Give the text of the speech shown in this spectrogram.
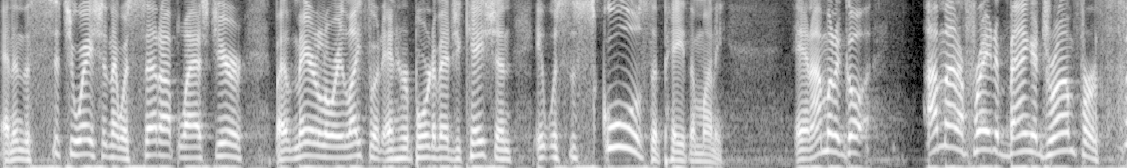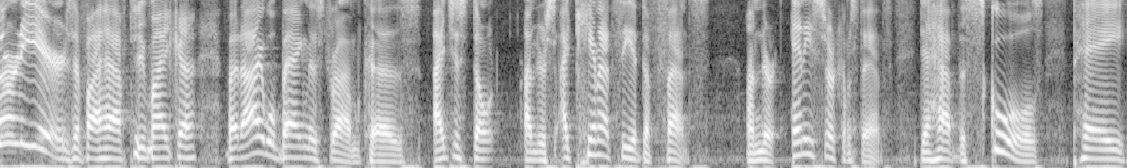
And in the situation that was set up last year by Mayor Lori Lightfoot and her Board of Education, it was the schools that paid the money. And I'm going to go. I'm not afraid to bang a drum for 30 years if I have to, Micah, but I will bang this drum because I just don't understand. I cannot see a defense under any circumstance to have the schools pay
